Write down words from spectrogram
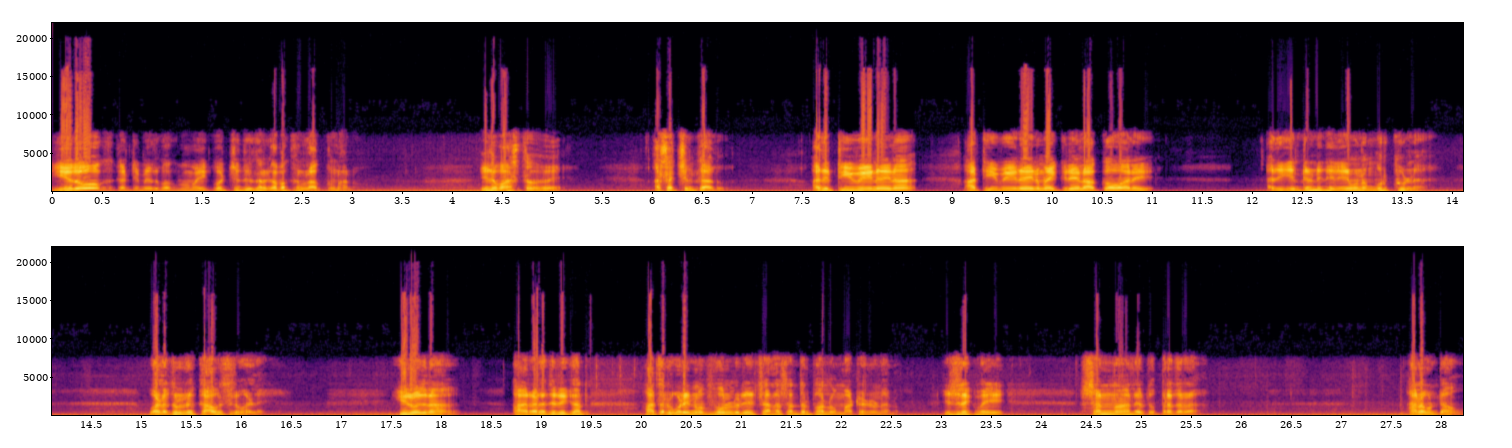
ఏదో ఒక కట్టి మీదకి ఒక మైక్ వచ్చింది దానికి అబక్కం లాక్కున్నాను. ఇది వాస్తవమే. అసత్యం కాదు. అది టీవీ నైనా ఆ టీవీ నైన్ మైక్నే లాక్కోవాలి. అది ఏంటండి? నేనేమన్నా మూర్ఖుడినా వాళ్ళందరూ నాకు కావలసిన వాళ్ళే. ఈ రోజున ఆ రజనీకాంత్ అతను కూడా ఎన్నో ఫోన్లు నేను చాలా సందర్భాల్లో మాట్లాడున్నాను. ఇస్ లైక్ మై సన్నా లేకపోతే బ్రదరా అలా ఉంటాం.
